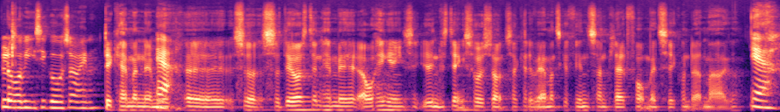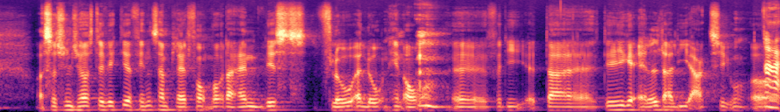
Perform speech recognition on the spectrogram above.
blå avis i gåsøjne. Det kan man nemlig. Ja. Ja. Øh, så, så det er også den her med, afhængig af ens investeringshorisont, så kan det være, at man skal finde sig en platform med et sekundært marked. Ja, Og så synes jeg også, det er vigtigt at finde sig en platform, hvor der er en vis flow af lån henover. øh, fordi at der, er- det er ikke alle, der er lige aktive. Og, Nej.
